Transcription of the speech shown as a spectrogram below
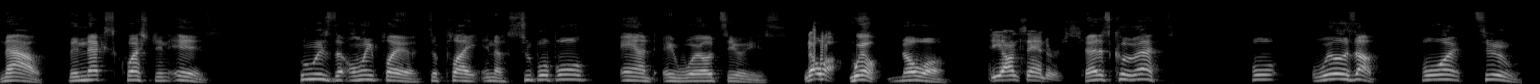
Now, the next question is Who is the only player to play in a Super Bowl and a World Series? Noah. Will. Noah. Deion Sanders. That is correct. Four, Will is up. 4 2.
